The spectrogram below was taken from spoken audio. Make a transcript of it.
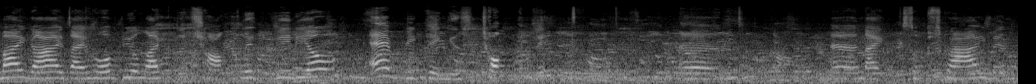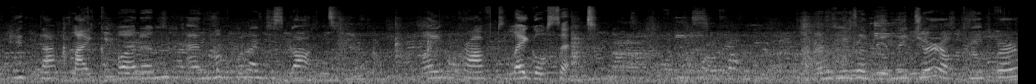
Bye guys. I hope you like the chocolate video. Everything is chocolate. And and like subscribe and hit that like button. And look what I just got. Minecraft Lego set. And here's a villager, a creeper,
